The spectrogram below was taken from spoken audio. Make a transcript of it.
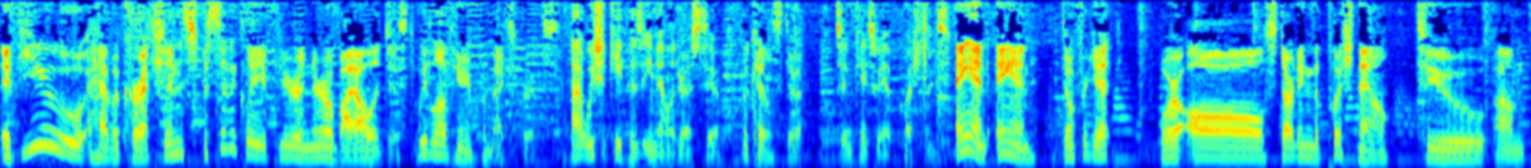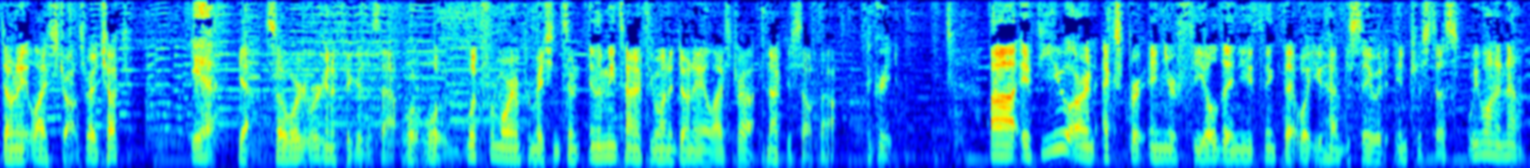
If you have a correction, specifically if you're a neurobiologist, we love hearing from experts. Uh, we should keep his email address too, Okay, let's do it. so in case we have questions. And and don't forget, we're all starting the push now to um, donate life straws, right, Chuck? Yeah. Yeah. So we're we're gonna figure this out. We'll, we'll look for more information soon. In the meantime, if you want to donate a life straw, knock yourself out. Agreed. Uh, if you are an expert in your field and you think that what you have to say would interest us, we want to know.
